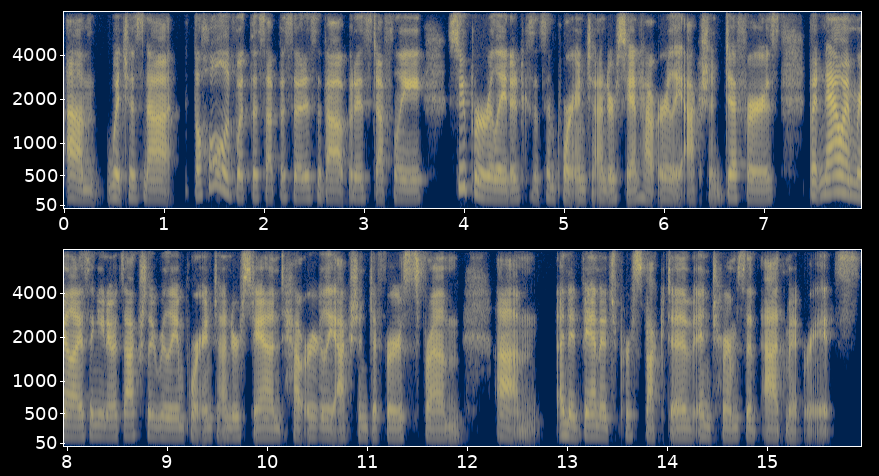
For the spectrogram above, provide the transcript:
um, which is not the whole of what this episode is about, but is definitely super related because it's important to understand how early action differs. But now I'm realizing, you know, it's actually really important to understand how early action differs from um, an advantage perspective in terms of admit rates.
